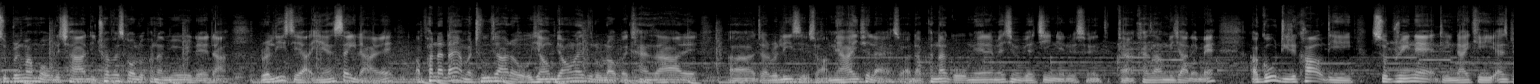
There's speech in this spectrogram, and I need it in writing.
Supreme မဟုတ်ဘူးတခြားဒီ Travis Scott လိုဖက်နက်မျိုးတွေလည်းဒါ release တွေကအရင်စိတ်လာတယ်ဖက်နက်တိုင်းကမထူးခြားတော့အယောင်ပြောင်းလိုက်သလိုလောက်ပဲခံစားရတဲ့အာဒါ release တွေဆိုတာအများကြီးဖြစ်လာတယ်ဆိုတာဒါဖက်နက်ကိုအများနဲ့မျက်စိမပြတ်ကြည့်နေလို့ဆိုရင်ဒါခံစားမိကြနိုင်မယ်အခုဒီတစ်ခေါက်ဒီ Supreme နဲ့ဒီ Nike SB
